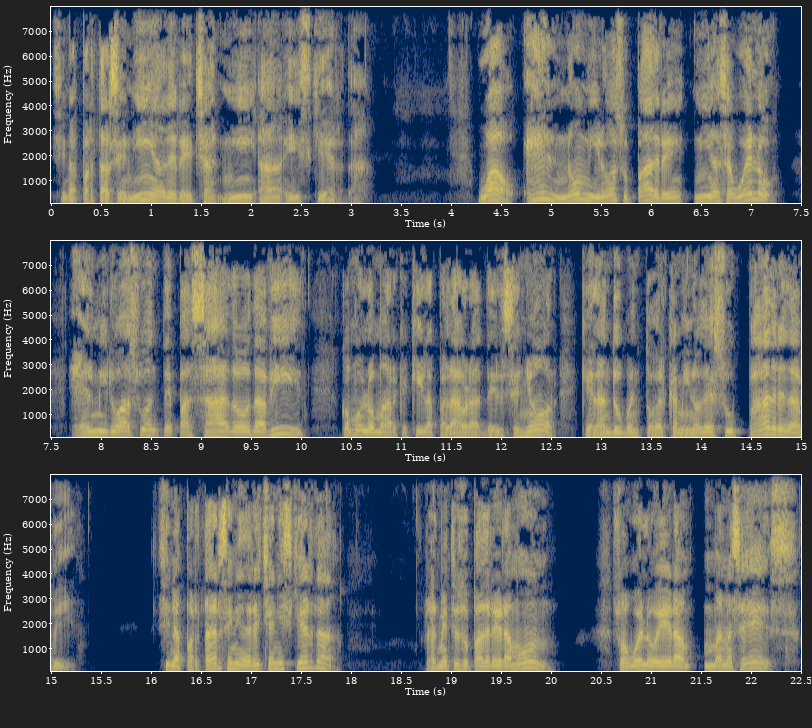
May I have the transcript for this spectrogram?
sin apartarse ni a derecha ni a izquierda. ¡Wow! Él no miró a su padre ni a su abuelo. Él miró a su antepasado David, como lo marca aquí la palabra del Señor, que él anduvo en todo el camino de su padre David, sin apartarse ni a derecha ni a izquierda. Realmente su padre era Amón, su abuelo era Manasés,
